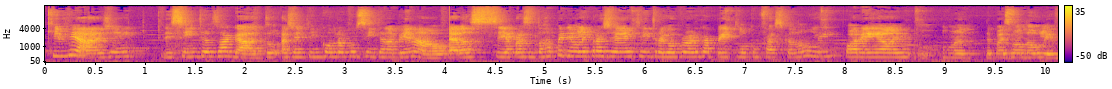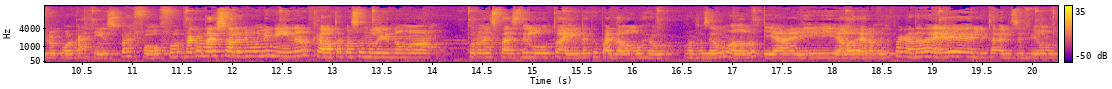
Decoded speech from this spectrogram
Que Viagem de Cynthia Zagato. A gente encontrou com Cynthia na Bienal. Ela se apresentou rapidinho ali pra gente, entregou o primeiro capítulo, confesso que eu não li. Porém, ela uma, depois mandou o livro com uma cartinha super fofa. Vai contar a história de uma menina que ela tá passando ali numa por uma espécie de luto ainda, que o pai dela morreu vai fazer um ano. E aí ela era muito apegada a ele, tá? eles viviam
